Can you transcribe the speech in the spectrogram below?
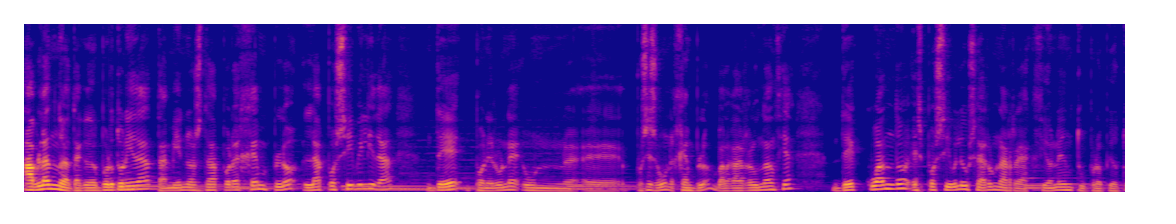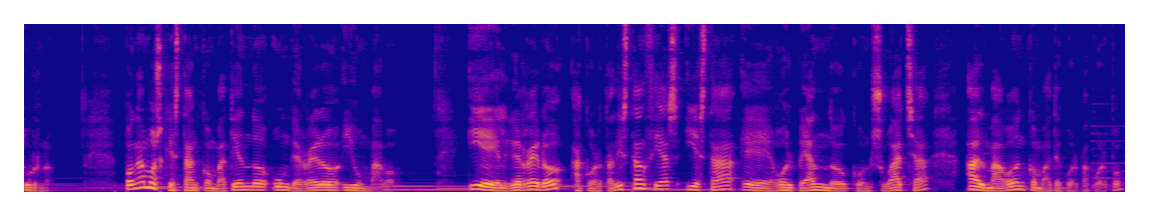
Hablando de ataque de oportunidad, también nos da, por ejemplo, la posibilidad de poner un, eh, pues eso, un ejemplo, valga la redundancia, de cuándo es posible usar una reacción en tu propio turno. Pongamos que están combatiendo un guerrero y un mago. Y el guerrero acorta distancias y está eh, golpeando con su hacha al mago en combate cuerpo a cuerpo.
